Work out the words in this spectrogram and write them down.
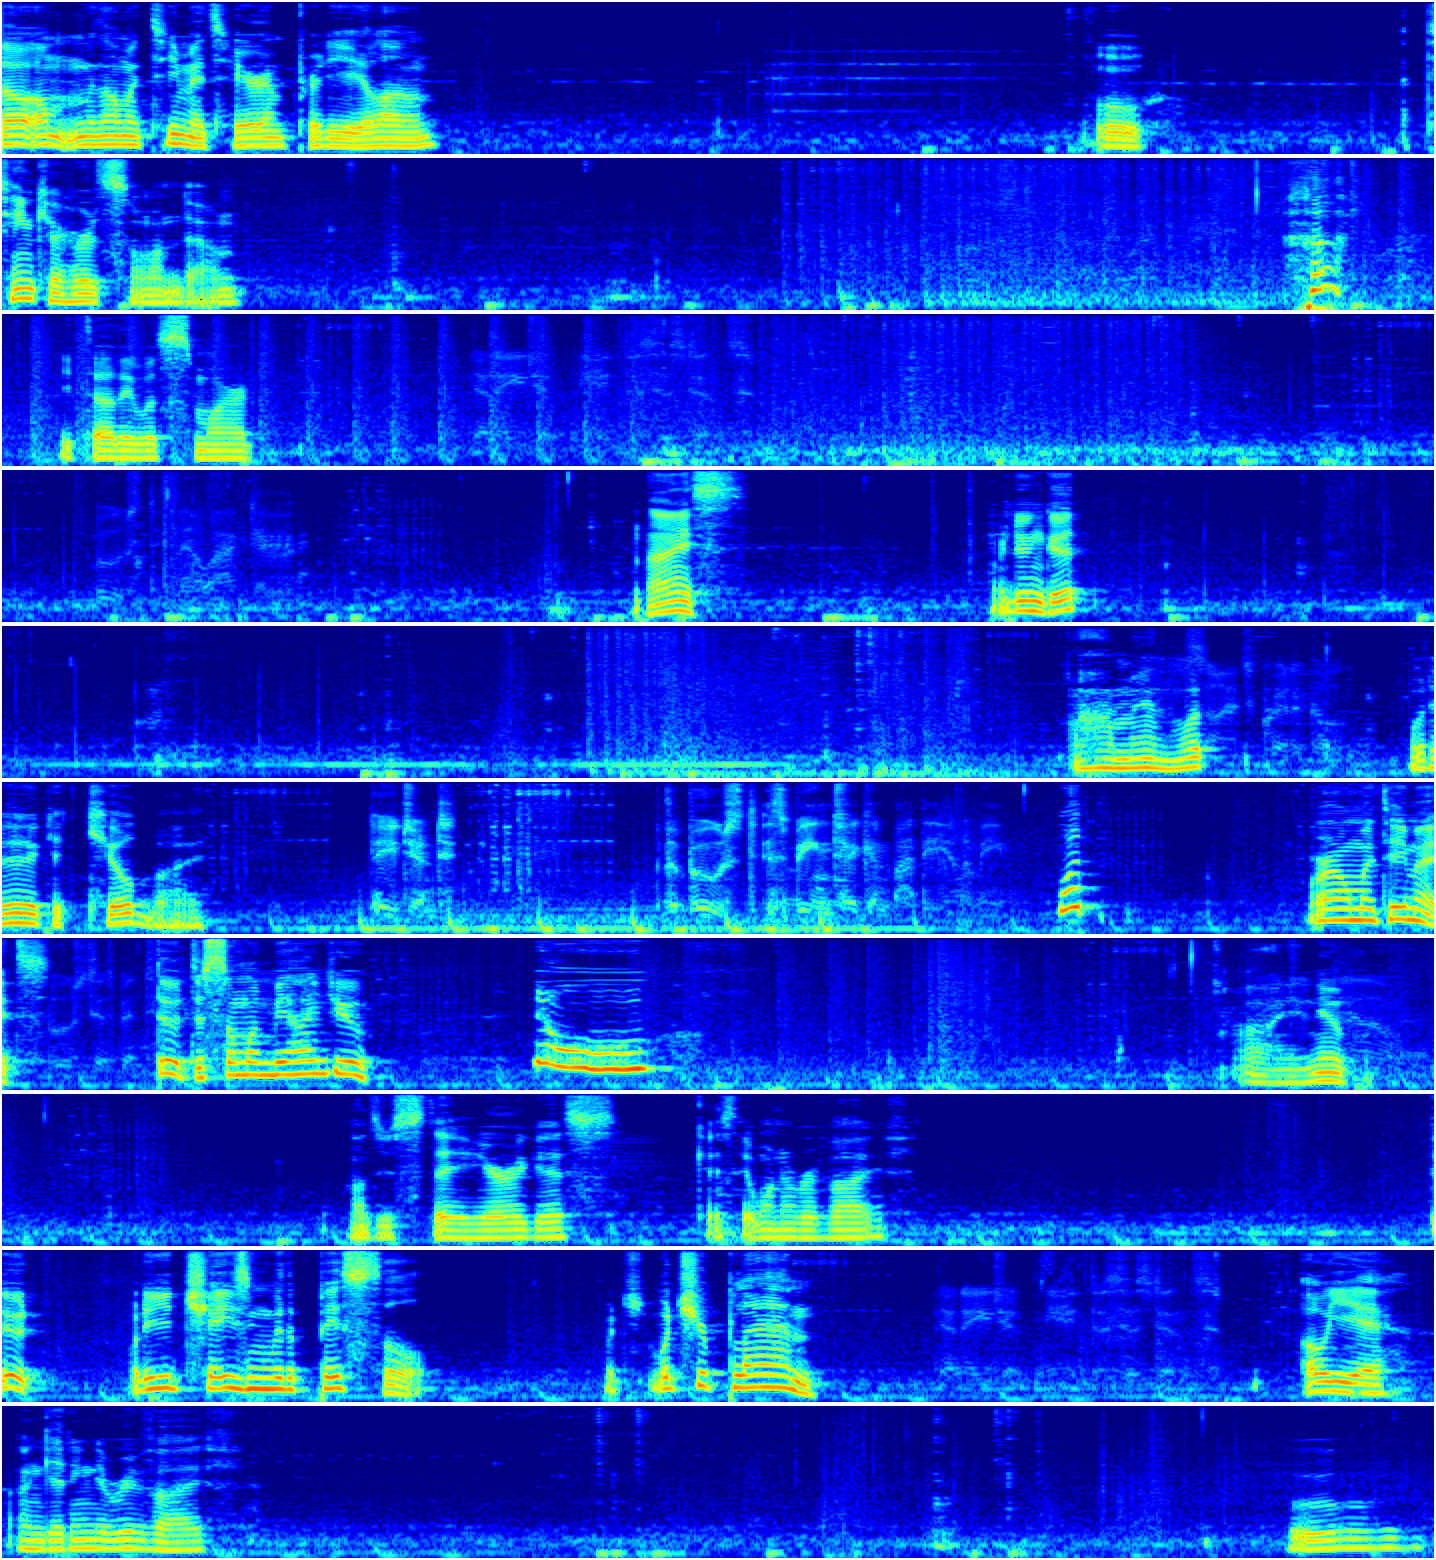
So, um, with all my teammates here, I'm pretty alone. Ooh. I think I heard someone down. he thought he was smart. Nice. We're doing good. Oh man, what what did it get killed by? Agent. The boost is being taken by the enemy. What? Where are all my teammates? Boost has been taken. Dude, there's someone behind you. No. Oh, you knew. I'll just stay here, I guess, in case they want to revive. Dude, what are you chasing with a pistol? What's, what's your plan? An agent needs assistance. Oh yeah, I'm getting the revive. Ooh.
